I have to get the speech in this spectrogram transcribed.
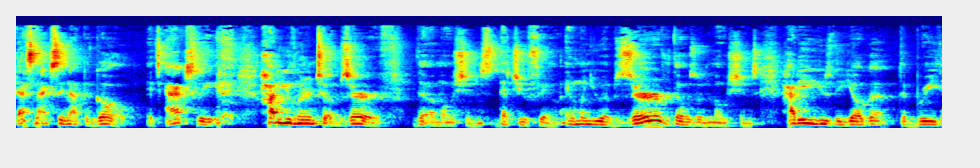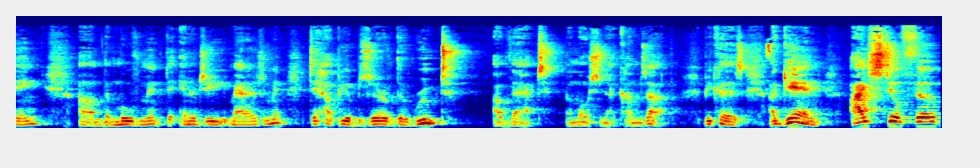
That's actually not the goal. It's actually how do you learn to observe the emotions that you feel? And when you observe those emotions, how do you use the yoga, the breathing, um, the movement, the energy management to help you observe the root of that emotion that comes up? Because again, I still feel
